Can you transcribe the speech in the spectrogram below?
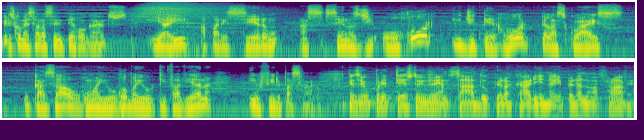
eles começaram a ser interrogados. E aí apareceram as cenas de horror e de terror pelas quais o casal Romayuki e Flaviana e o filho passaram. Quer dizer, o pretexto inventado pela Karina e pela Ana Flávia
